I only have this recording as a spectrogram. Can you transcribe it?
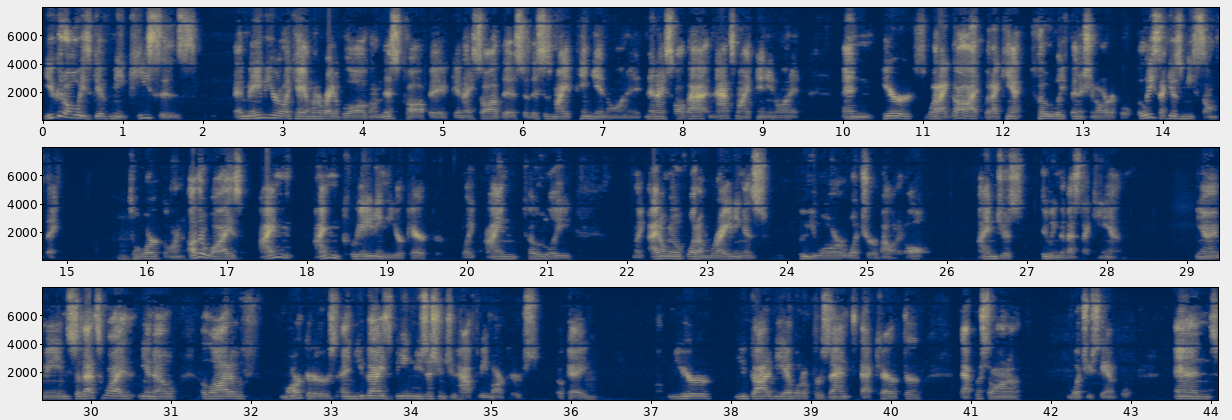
you could always give me pieces and maybe you're like, hey, I'm going to write a blog on this topic, and I saw this, so this is my opinion on it. And then I saw that, and that's my opinion on it. And here's what I got, but I can't totally finish an article. At least that gives me something Hmm. to work on. Otherwise, I'm I'm creating your character. Like I'm totally like I don't know if what I'm writing is who you are or what you're about at all. I'm just doing the best I can. You know what I mean? So that's why, you know, a lot of marketers and you guys being musicians, you have to be marketers. Okay. Hmm. You're you've got to be able to present that character, that persona, what you stand for. And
